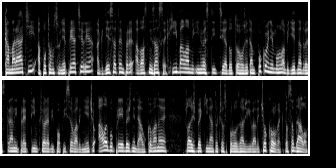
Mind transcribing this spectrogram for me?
kamaráti a potom sú nepriatelia a kde sa ten pre... A vlastne zase chýbala mi investícia do toho, že tam pokojne mohla byť jedna, dve strany predtým, ktoré by popisovali niečo, alebo priebežne dávkované flashbacky na to, čo spolu zažívali, čokoľvek. To sa dalo.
